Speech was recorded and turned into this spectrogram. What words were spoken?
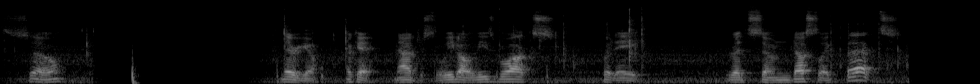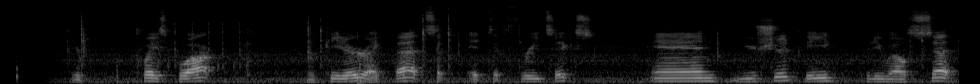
So, there we go. Okay, now just delete all these blocks. Put a redstone dust like that. Your place block repeater like that. Set it to three ticks. And you should be pretty well set.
